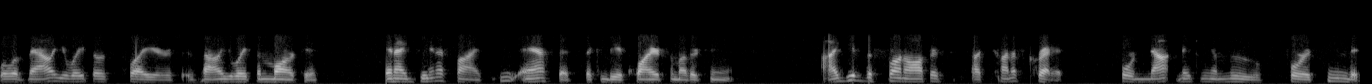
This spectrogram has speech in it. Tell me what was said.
will evaluate those players, evaluate the market, and identify key assets that can be acquired from other teams. I give the front office a ton of credit for not making a move for a team that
